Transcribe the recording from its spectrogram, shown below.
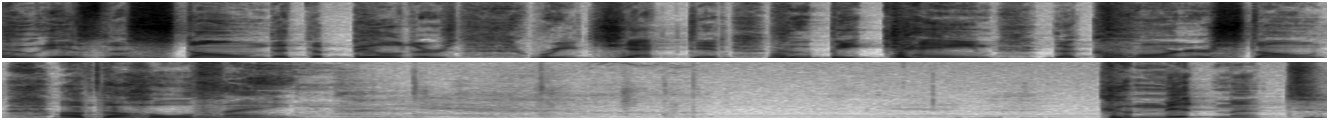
who is the stone that the builders rejected, who became the cornerstone of the whole thing. Commitment,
